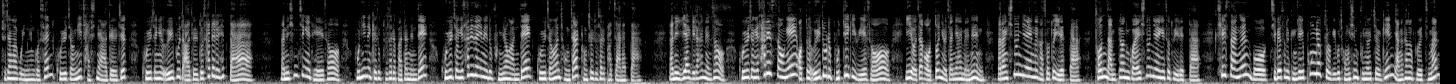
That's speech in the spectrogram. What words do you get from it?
주장하고 있는 것은 고유정이 자신의 아들 즉 고유정의 의붓 아들도 살해를 했다. 라는 심증에 대해서 본인은 계속 조사를 받았는데 고유정이 살해자임에도 분명한데 고유정은 정작 경찰 조사를 받지 않았다. 라는 이야기를 하면서 고유정의 살해성에 어떤 의도를 보태기 위해서 이 여자가 어떤 여자냐 하면은 나랑 신혼여행을 가서도 이랬다. 전 남편과의 신혼여행에서도 이랬다. 실상은 뭐 집에서는 굉장히 폭력적이고 정신분열적인 양상을 보였지만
